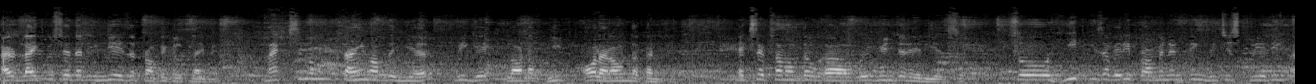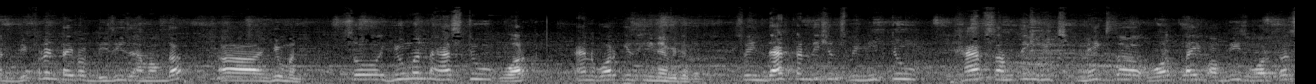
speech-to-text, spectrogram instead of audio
I would like to say that India is a tropical climate. Maximum time of the year, we get lot of heat all around the country except some of the uh, winter areas. So heat is a very prominent thing which is creating a different type of disease among the uh, human. So human has to work and work is inevitable. So in that conditions we need to have something which makes the work life of these workers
